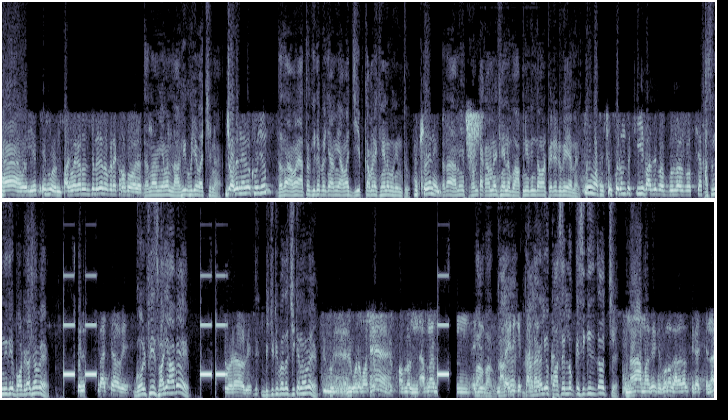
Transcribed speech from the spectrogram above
হ্যাঁ ওই করুন পাগলা কারও চলে যান ওখানে খাওয়া পাওয়া যাবে দাদা আমি আমার নাভি খুঁজে পাচ্ছি না। জলে নেমে খুঁজুন। দাদা আমার এত খিদে পেয়েছে আমি আমার জিপ কামড়ে খেয়ে নেব কিন্তু। খেয়ে নিন। দাদা আমি ফোনটা কামড়ে খেয়ে নেব আপনিও কিন্তু আমার পেটে ঢুকে যাবেন। চুপ করুন তো কি বাজে ভুলভাল বলছেন কাসুন্দি দিয়ে বট গাছ হবে? বাচ্চা হবে। গোল্ড ভাজা হবে? বড়া হবে। বিচুটি পাতা চিকেন হবে? হ্যাঁ আপনার গালাগালিও পাশের লোককে শিখিয়ে দিতে হচ্ছে? না আমাকে কোনো গালাগাল শেখাচ্ছে না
